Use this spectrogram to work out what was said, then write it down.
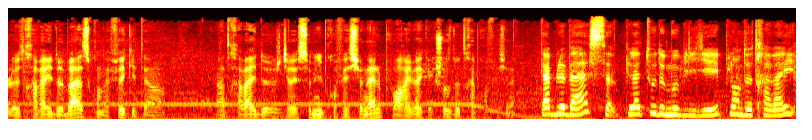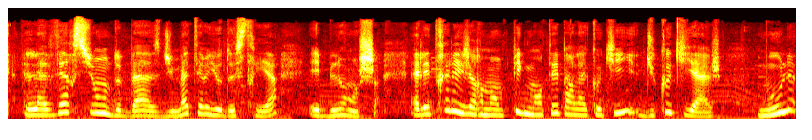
le travail de base qu'on a fait, qui était un, travail de, je dirais, semi-professionnel pour arriver à quelque chose de très professionnel. Table basse, plateau de mobilier, plan de travail, la version de base du matériau de Stria est blanche. Elle est très légèrement pigmentée par la coquille du coquillage. Moule,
